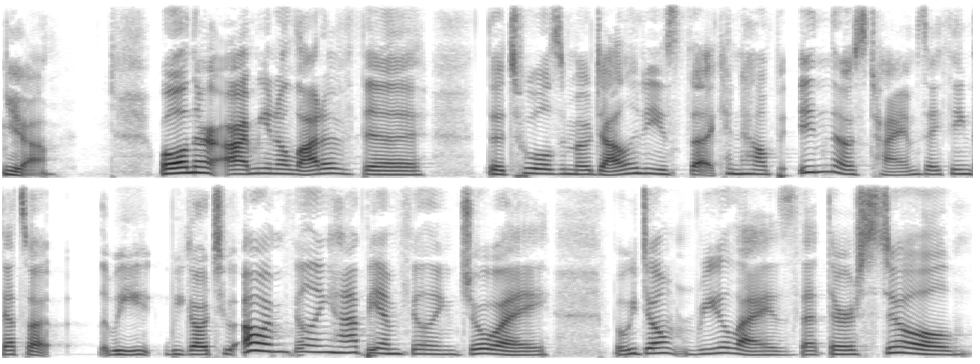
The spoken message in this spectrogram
Yeah. Well, and there, I mean, a lot of the, the tools and modalities that can help in those times. I think that's what we we go to. Oh, I'm feeling happy. I'm feeling joy, but we don't realize that there's still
